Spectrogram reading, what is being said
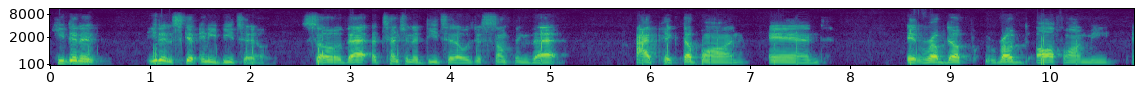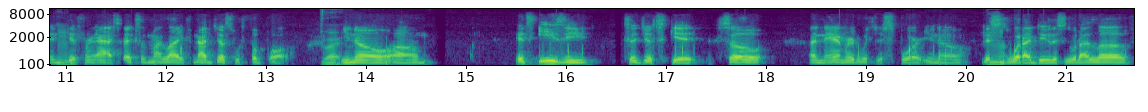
he didn't he didn't skip any detail. So that attention to detail was just something that i picked up on and it rubbed up rubbed off on me in mm. different aspects of my life not just with football. Right. You know um, it's easy to just get so enamored with your sport you know. This mm-hmm. is what i do this is what i love.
